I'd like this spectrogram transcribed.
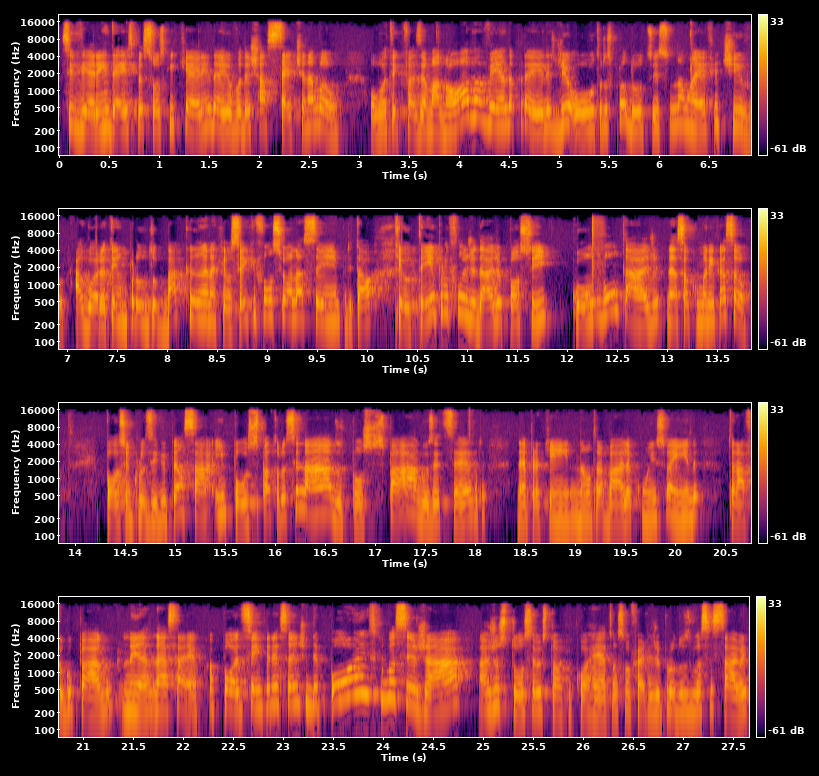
Se vierem 10 pessoas que querem, daí eu vou deixar 7 na mão. Ou vou ter que fazer uma nova venda para eles de outros produtos. Isso não é efetivo. Agora eu tenho um produto bacana, que eu sei que funciona sempre e tal, que eu tenho profundidade, eu posso ir com vontade nessa comunicação. Posso, inclusive, pensar em posts patrocinados, posts pagos, etc. Né, para quem não trabalha com isso ainda, tráfego pago nessa época pode ser interessante depois que você já ajustou seu estoque correto, a sua oferta de produtos, você sabe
